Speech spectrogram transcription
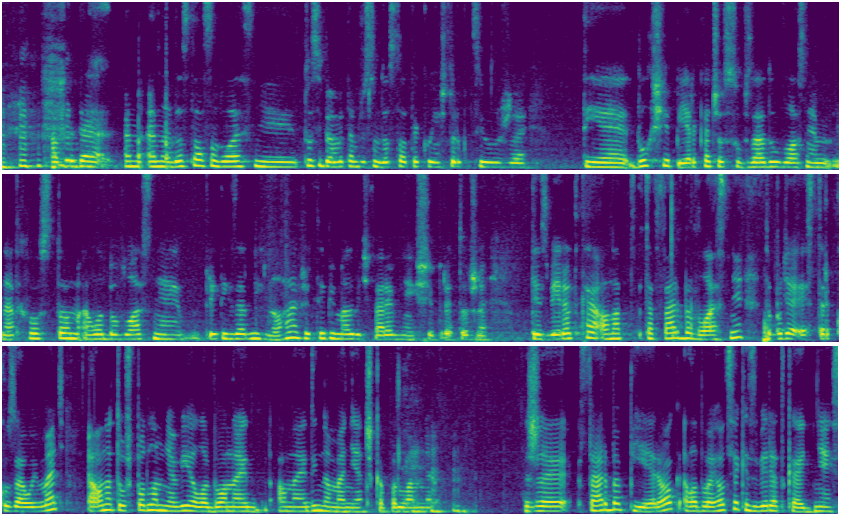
A teda, áno, dostal som vlastne, tu si pamätám, že som dostal takú inštrukciu, že tie dlhšie pierka, čo sú vzadu vlastne nad chvostom alebo vlastne pri tých zadných nohách, že tie by mali byť farebnejšie, pretože tie zvieratka, ona, tá farba vlastne, to bude aj Esterku zaujímať a ona to už podľa mňa vie, lebo ona je, ona je dinomaniačka podľa mňa. že farba pierok, alebo aj hociaké zvieratka aj dnes,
